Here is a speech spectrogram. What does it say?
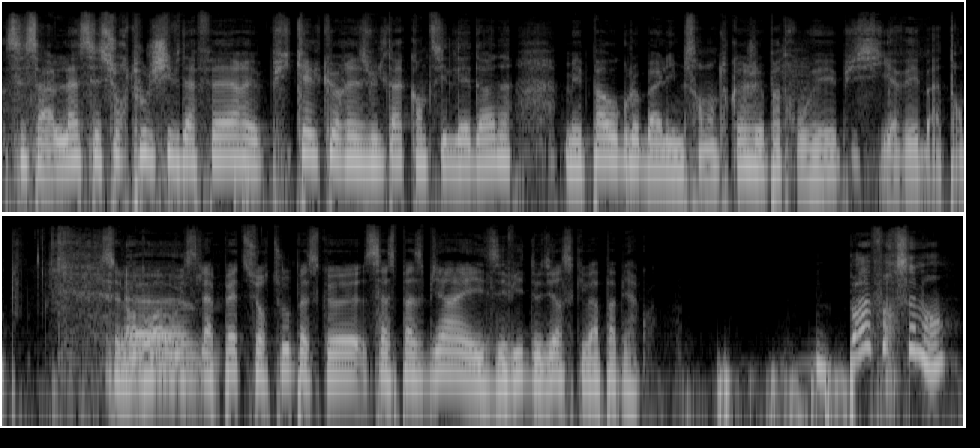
C'est ça. Là, c'est surtout le chiffre d'affaires et puis quelques résultats quand ils les donnent, mais pas au global, il me semble. En tout cas, je l'ai pas trouvé. Et puis s'il y avait, bah tant pis. C'est l'endroit Euh, où ils se la pètent surtout parce que ça se passe bien et ils évitent de dire ce qui va pas bien. Quoi. Pas forcément.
